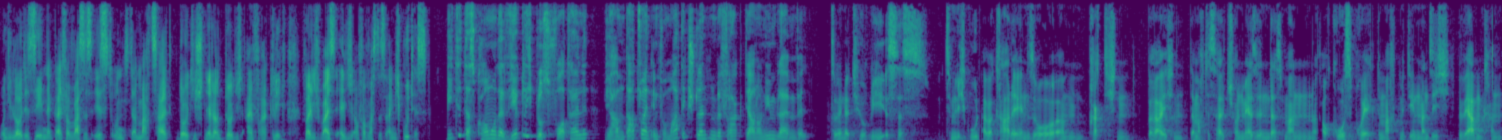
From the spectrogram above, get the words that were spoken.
und die Leute sehen dann gleich, für was es ist und dann macht es halt deutlich schneller und deutlich einfacher Klick, weil ich weiß endlich auch, für was das eigentlich gut ist. Bietet das Core-Modell wirklich bloß Vorteile? Wir haben dazu einen Informatikstudenten befragt, der anonym bleiben will. Also in der Theorie ist das ziemlich gut, aber gerade in so ähm, praktischen Bereichen, da macht es halt schon mehr Sinn, dass man auch große Projekte macht, mit denen man sich bewerben kann.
